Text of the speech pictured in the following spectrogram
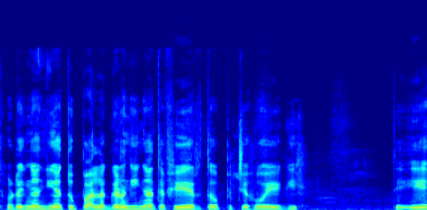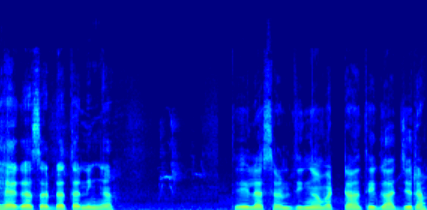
ਥੋੜੀਆਂ ਜੀਆਂ ਧੁੱਪਾਂ ਲੱਗਣਗੀਆਂ ਤੇ ਫੇਰ ਧੁੱਪ 'ਚ ਹੋਏਗੀ। ਤੇ ਇਹ ਹੈਗਾ ਸਾਡਾ ਧਨੀਆ ਤੇ ਲਸਣ ਦੀਆਂ ਵੱਟਾਂ ਤੇ ਗਾਜਰਾਂ।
